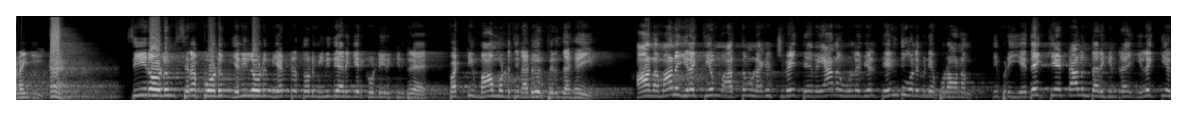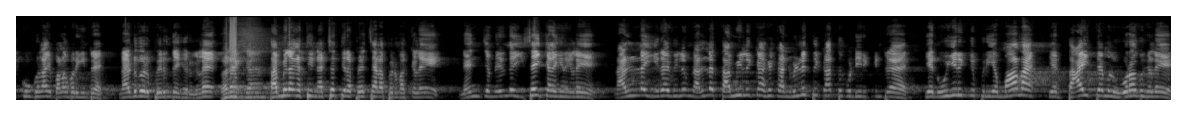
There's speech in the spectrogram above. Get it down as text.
வணங்கி. சீரோடும் சிறப்போடும் எழிலோடும் ஏற்றத்தோடும் இனிது அரங்கேறிக் கொண்டிருக்கின்ற பட்டி மாமண்டத்தின் நடுவர் பெருந்தகை. ஆழமான இலக்கியம் அர்த்தம் நகைச்சுவை தேவையான உளவியல் தெரிந்து கொள்ள வேண்டிய புராணம். இப்படி எதை கேட்டாலும் தருகின்ற இலக்கிய கூகுளாய் பலம் வருகின்ற நடுவர் பெருந்தகர்களே வணக்கம். தமிழகத்தின் நட்சத்திர பேச்சாளர் பெருமக்களே நெஞ்சம் நிறைந்த இசைக்கலைஞர்களே நல்ல இரவிலும் நல்ல தமிழுக்காக கண் விழித்து காத்துக் கொண்டிருக்கின்ற என் உயிருக்கு பிரியமான என் தாய் தமிழ் உறவுகளே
